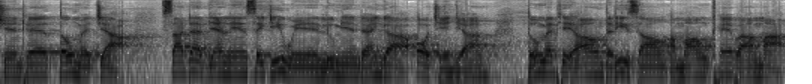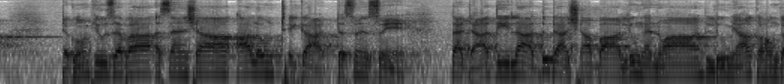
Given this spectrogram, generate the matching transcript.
ရှင်ထဲသုံးမကြစာတက်ပြန်လင်စိတ်ကြီးဝင် လူမြင်တိုင်းကအော့ချင်ကြသို့မဖြစ်အောင်တတိဆောင်အမောင်ခဲပါမှတကွန်ဖြူစပါအစံရှာအလုံးထိတ်ကတဆွန့်ဆွန့် တတ္တာတိလတုဒ္ဒရှာပါလူငနွားလူများကောင်းက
